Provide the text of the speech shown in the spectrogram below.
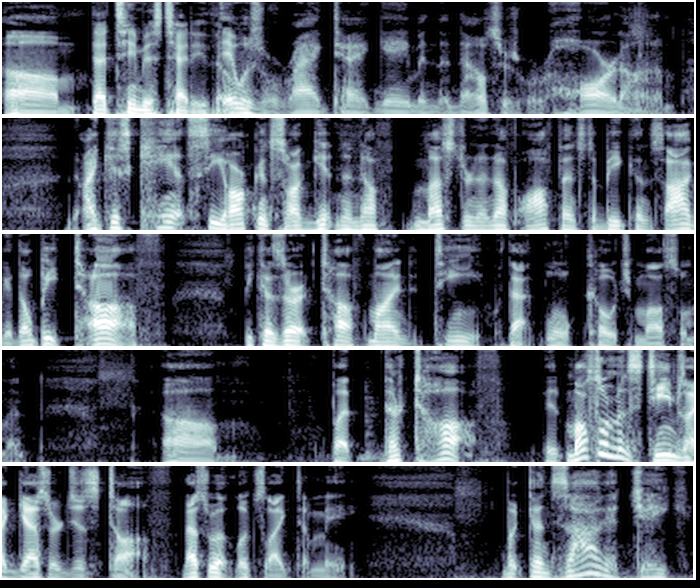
That team is Teddy, though. it was a ragtag game, and the announcers were hard on them. I just can't see Arkansas getting enough, mustering enough offense to beat Gonzaga. They'll be tough because they're a tough-minded team with that little coach Musselman. Um, but they're tough. It, Musselman's teams, I guess, are just tough. That's what it looks like to me. But Gonzaga, Jake.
